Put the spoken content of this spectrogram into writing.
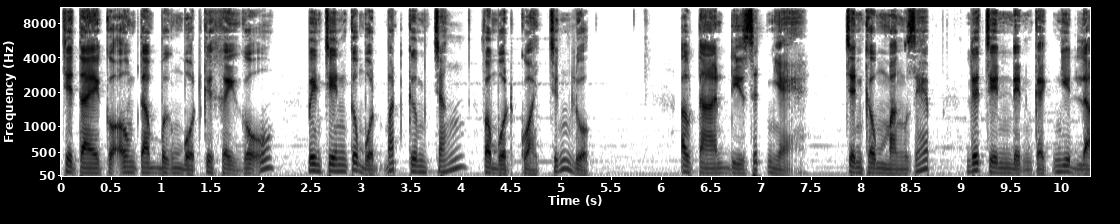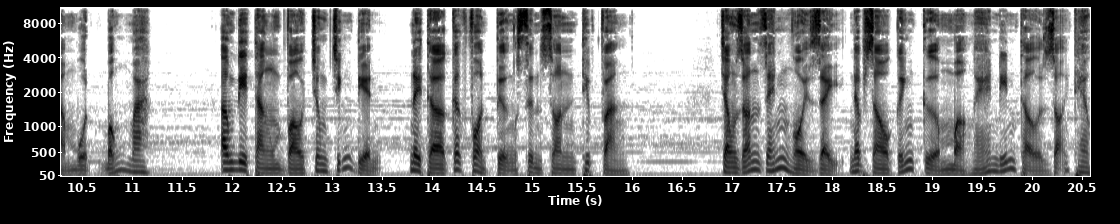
Trên tay của ông ta bưng một cái khay gỗ, Bên trên có một bát cơm trắng Và một quả trứng luộc. Ông ta đi rất nhẹ, Chân không mang dép, Lướt trên nền gạch như là một bóng ma. Ông đi thẳng vào trong chính điện, Nơi thờ các pho tượng sơn son thiếp vàng. Chồng rón rén ngồi dậy, Nấp sau cánh cửa mở hé nín thở dõi theo.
